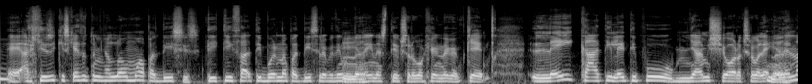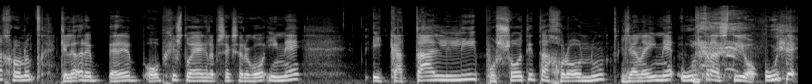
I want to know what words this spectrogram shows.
εκεί, ε, αρχίζει και σκέφτεται το μυαλό μου απαντήσεις. Τι, τι, θα- τι μπορεί να απαντήσει, ρε παιδί μου, Ναι. για να είναι αστείο, ξέρω εγώ ποιο είναι. Και λέει κάτι, λέει τύπου μια μισή ώρα, ξέρω εγώ. Λέει, Ναι. λέει ένα χρόνο και λέω, ρε, ρε όποιος το έγραψε, ξέρω εγώ, είναι η κατάλληλη ποσότητα χρόνου για να είναι ούλτρα αστείο. Ούτε,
